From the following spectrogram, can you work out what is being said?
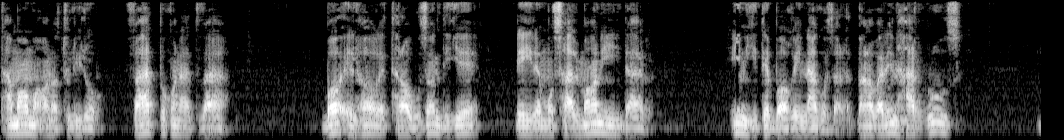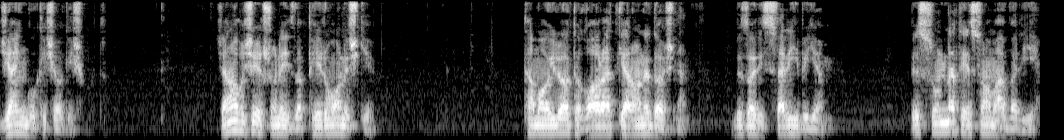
تمام آناتولی رو فتح بکند و با الحاق ترابوزان دیگه غیر مسلمانی در این هیته باقی نگذارد. بنابراین هر روز جنگ و کشاکش بود. جناب شیخ شنید و پیروانش که تمایلات غارتگرانه داشتند. بذاری سریع بگم. به سنت اسلام اولیه.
